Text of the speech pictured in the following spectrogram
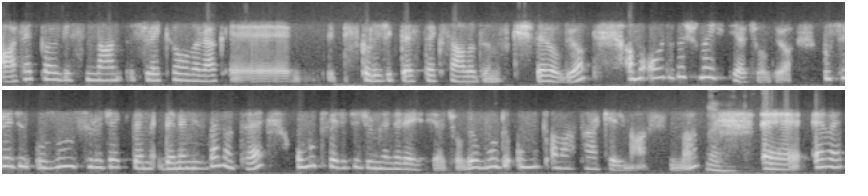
afet bölgesinden sürekli olarak e, psikolojik destek sağladığımız kişiler oluyor. Ama orada da şuna ihtiyaç oluyor. Bu sürecin uzun sürecek deme- dememizden öte umut verici cümlelere ihtiyaç oluyor. Burada umut anahtar kelime aslında. Evet. Ee, evet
